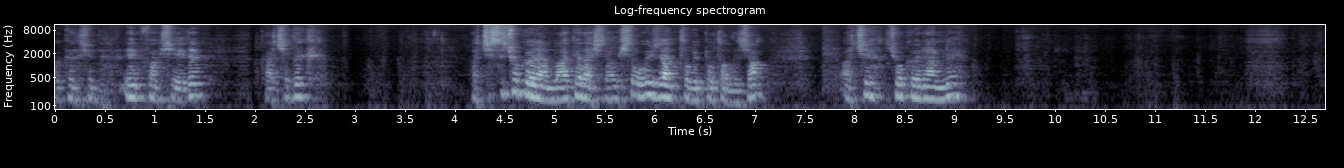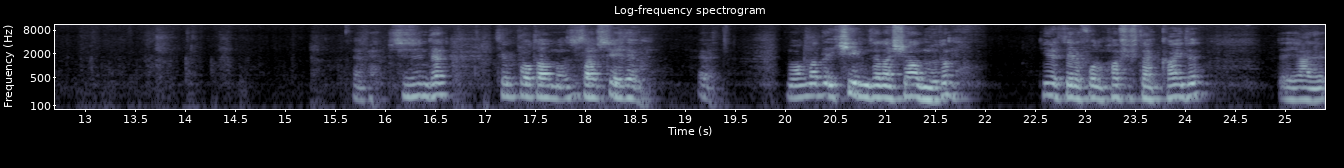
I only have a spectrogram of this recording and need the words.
Bakın şimdi en ufak şeyde kaçırdık. Açısı çok önemli arkadaşlar. İşte o yüzden tripod alacağım. Açı çok önemli. Evet, sizin de tripod almanızı tavsiye ederim. Evet. Normalde iki elimden aşağı almıyordum. Yine telefonum hafiften kaydı. E, Yani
